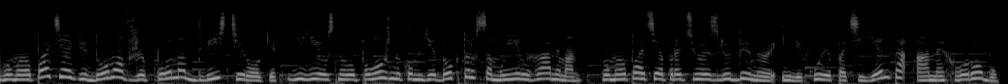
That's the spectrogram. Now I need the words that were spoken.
Гомеопатія відома вже понад 200 років. Її основоположником є доктор Самуїл Ганеман. Гомеопатія працює з людиною і лікує пацієнта, а не хворобу.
